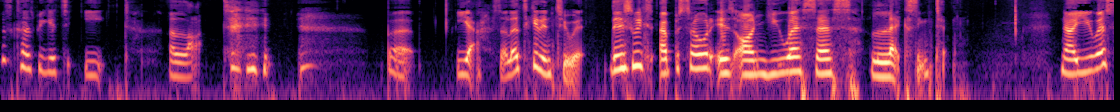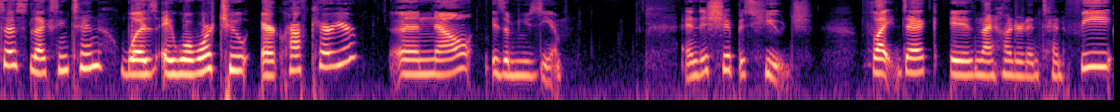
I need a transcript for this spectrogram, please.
just because we get to eat a lot. but yeah, so let's get into it. This week's episode is on USS Lexington. Now, USS Lexington was a World War II aircraft carrier and now is a museum. And this ship is huge. Flight deck is 910 feet.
